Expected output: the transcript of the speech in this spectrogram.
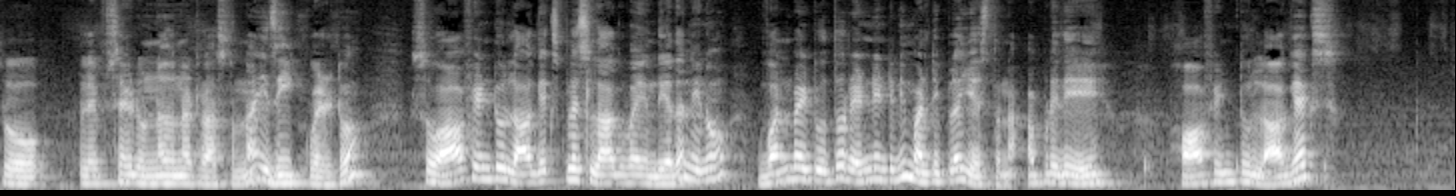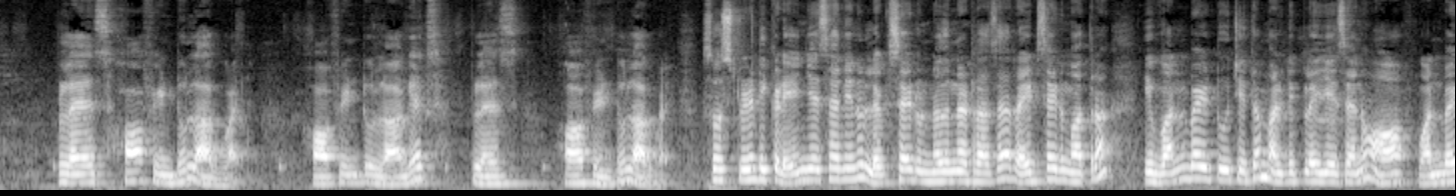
so left side ఉన్నది ఉన్నట్టు రాస్తున్నా. Is equal to so half into log x plus log y ఉంది కదా నేను వన్ బై టూతో రెండింటిని మల్టిప్లై చేస్తున్నా. అప్పుడు ఇది half into log x plus half into log y half into log x plus half into log y so student ఇక్కడ ఏం చేశాను నేను? లెఫ్ట్ సైడ్ ఉన్నది ఉన్నట్టు రాసా రైట్ సైడ్ మాత్రం ఈ వన్ బై టూ చేత మల్టిప్లై చేశాను. Half one by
